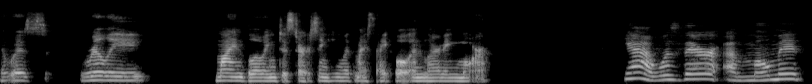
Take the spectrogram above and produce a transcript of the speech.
it was really mind blowing to start syncing with my cycle and learning more. Yeah. Was there a moment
